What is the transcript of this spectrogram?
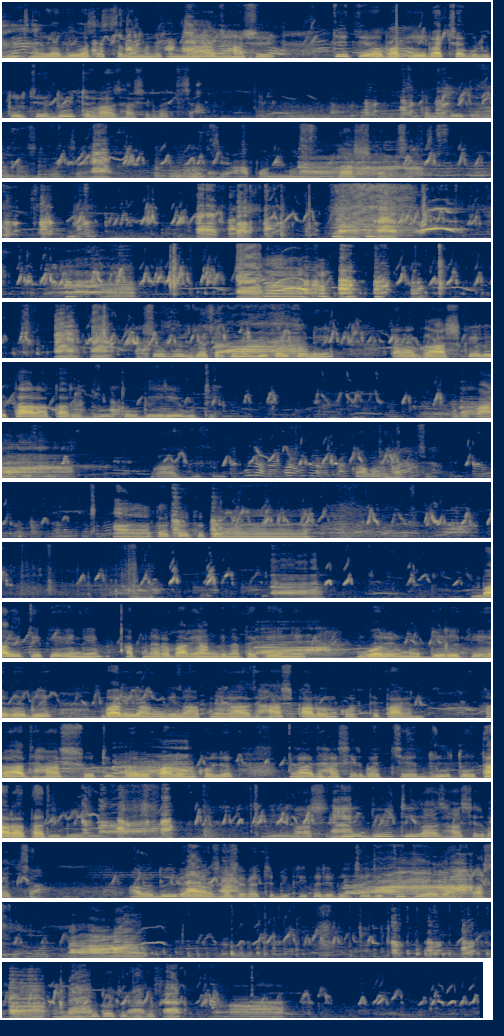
Hello বিবাস আসসালামু আলাইকুম। রাজহাঁসে তৃতীয়বার এই বাচ্চাগুলো তুলছে দুইটা রাজহাঁসের বাচ্চা। এখানে দুইটা রাজহাঁসের বাচ্চা। হচ্ছে আপন মনে ঘাস খাচ্ছে। সবুজ গাছের কোনো বিকল্প নেই। তারা ঘাস খেলে তাড়াতাড়ি দ্রুত বেড়ে উঠে। পানি দিছি, ঘাস দিছি, খাবার খাচ্ছে। বাড়ি থেকে এনে, আপনারা বাড়ি আঙ্গিনা থেকে এনে ঘরের মধ্যে রেখে এভাবে বাড়ির আঙ্গিনা আপনারা হাঁস পালন করতে পারেন। রাজহাঁস সঠিকভাবে পালন করলে রাজহাঁসের বাচ্চা দ্রুত তাড়াতাড়ি বেরিয়ে। এই হাঁস দুইটি রাজহাঁসের বাচ্চা। আরও দুইবার রাজহাঁসের বাচ্চা বিক্রি করে বলছে, এটি তৃতীয়বার পাচ্ছে ছোটাছুটি করছে।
